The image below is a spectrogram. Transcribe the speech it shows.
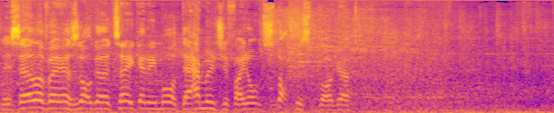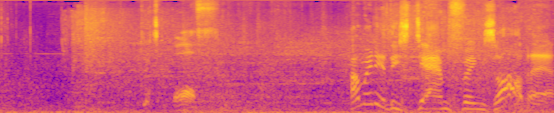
This elevator's not going to take any more damage if I don't stop this bugger. Get off! How many of these damn things are there?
